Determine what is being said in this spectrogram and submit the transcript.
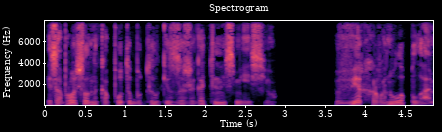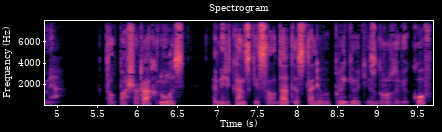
и забросил на капоты бутылки с зажигательной смесью. Вверх рвануло пламя. Толпа шарахнулась, Американские солдаты стали выпрыгивать из грузовиков,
